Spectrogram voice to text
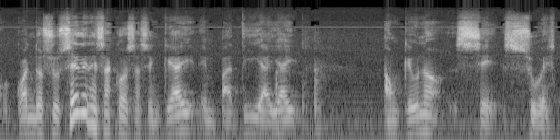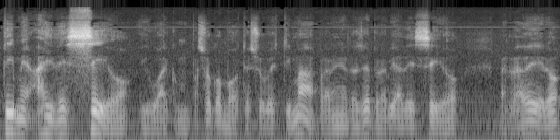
cu- cuando suceden esas cosas en que hay empatía y hay, aunque uno se subestime, hay deseo, igual como pasó con vos, te subestimabas para venir al taller, pero había deseo verdadero,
